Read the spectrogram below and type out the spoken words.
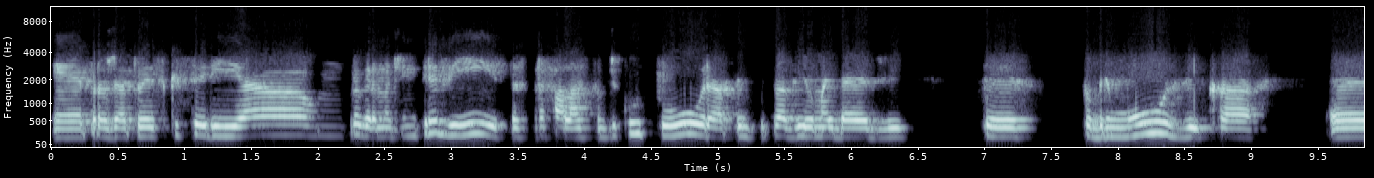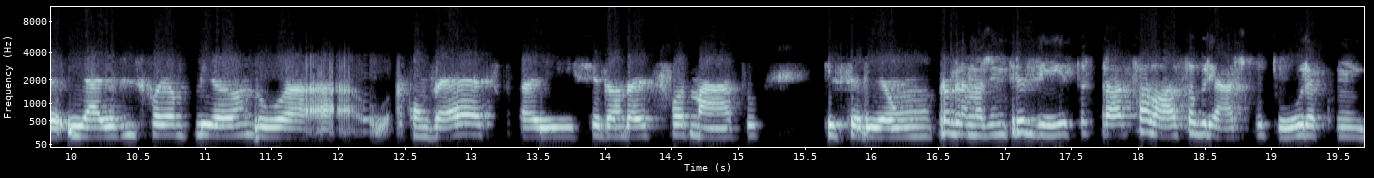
É, projeto esse que seria um programa de entrevistas para falar sobre cultura. A princípio havia uma ideia de ser sobre música, é, e aí a gente foi ampliando a, a, conversa e chegando a esse formato que seria um programa de entrevistas para falar sobre arte e cultura com,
